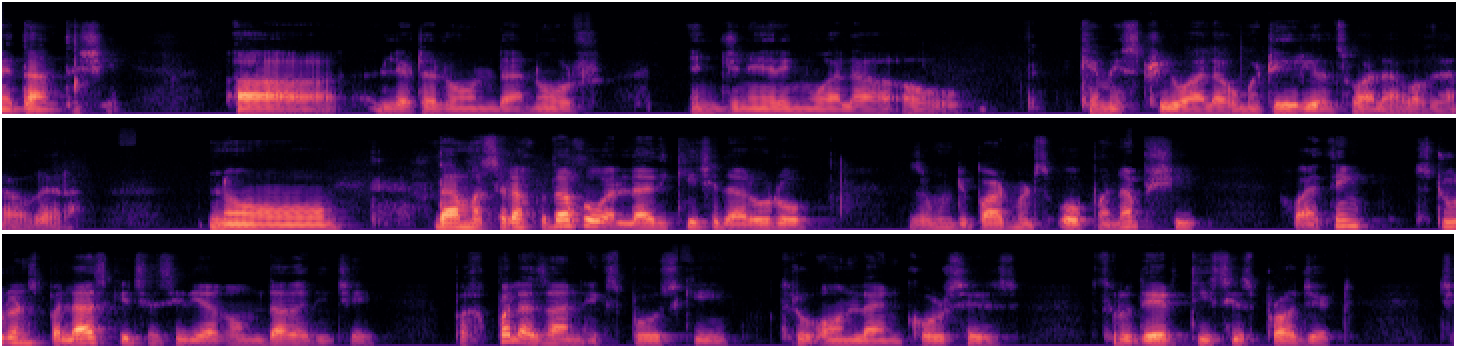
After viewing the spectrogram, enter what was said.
میدان ته شي لیټ الون دا نور انجینیرینګ والا او کیمستري والا او مټیریلز والا وغیرہ وغیرہ نو دا مسله خو دا خو الله دې کې چې دا زموږ ډپارټمنټس اوپن اپ شي خو آی تھنک سټوډنټس په لاس کې چې سړي هغه هم دغه دي چې په خپل ځان ایکسپوز کی through online courses through their thesis project چې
